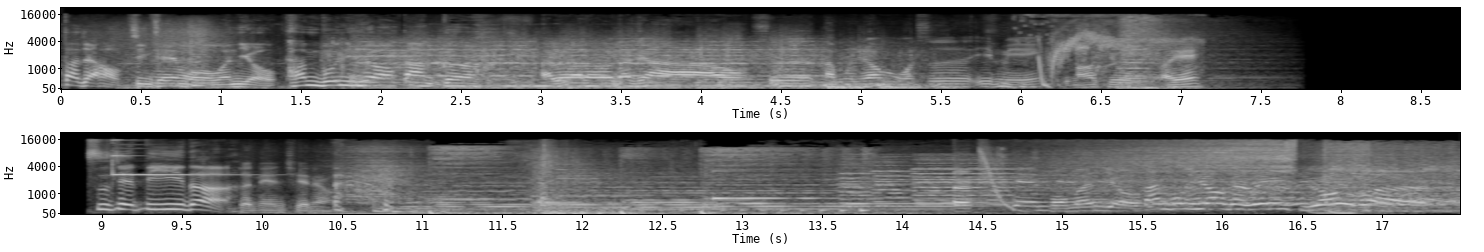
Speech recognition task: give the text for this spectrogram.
大家好，今天我们有谭不兄大哥。Hello Hello，大家好，我是谭不兄，我是一名羽毛球，OK，世界第一的。十年前了。今天我们有谭不兄的 Range Rover。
